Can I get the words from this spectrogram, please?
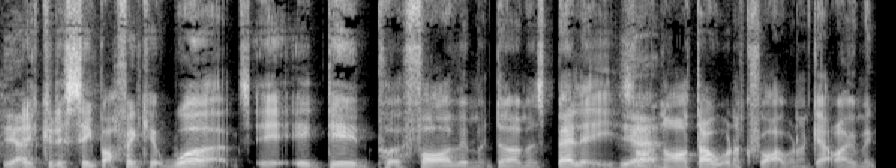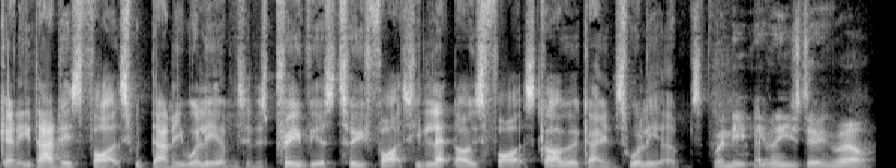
Yeah. you could have seen, but I think it worked. It, it did put a fire in McDermott's belly. It's Yeah. like, no, I don't want to cry when I get home again. He'd had his fights with Danny Williams in his previous two fights. He let those fights go against Williams. When he when he's doing well.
